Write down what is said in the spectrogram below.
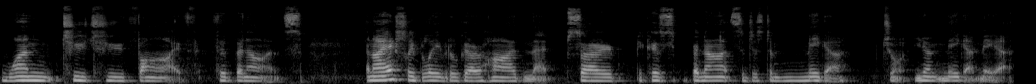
1225 for Binance. And I actually believe it'll go higher than that. So, because Binance are just a mega, you know, mega, mega.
